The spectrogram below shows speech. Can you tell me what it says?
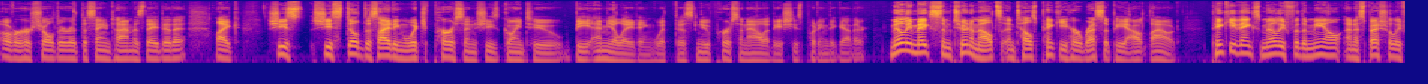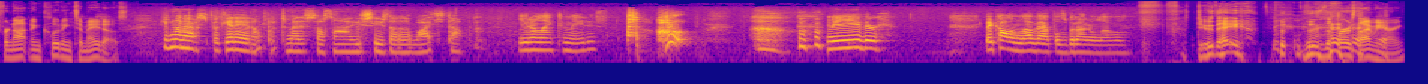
over her shoulder at the same time as they did it. Like she's she's still deciding which person she's going to be emulating with this new personality she's putting together. Millie makes some tuna melts and tells Pinky her recipe out loud. Pinky thanks Millie for the meal and especially for not including tomatoes. Even when I have spaghetti, I don't put tomato sauce on. It. I just use that other white stuff. You don't like tomatoes? Me either. They call them love apples, but I don't love them. Do they? this is the first I'm hearing.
